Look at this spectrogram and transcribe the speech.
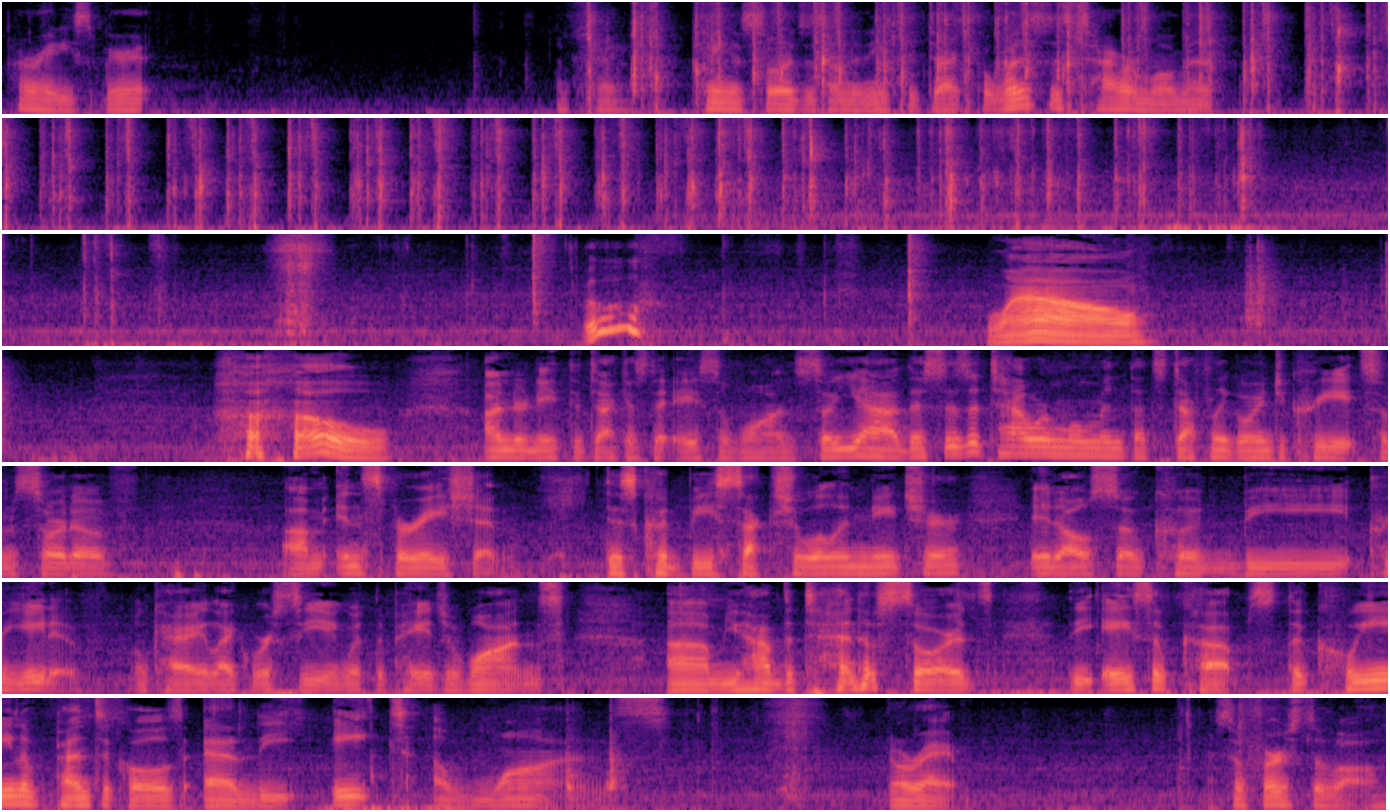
Alrighty, Spirit. Okay. King of Swords is underneath the deck, but what is this tower moment? Ooh. Wow. Oh underneath the deck is the Ace of Wands. So yeah, this is a tower moment that's definitely going to create some sort of um, inspiration. This could be sexual in nature. It also could be creative. Okay, like we're seeing with the Page of Wands. Um, you have the Ten of Swords, the Ace of Cups, the Queen of Pentacles, and the Eight of Wands. All right. So first of all,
